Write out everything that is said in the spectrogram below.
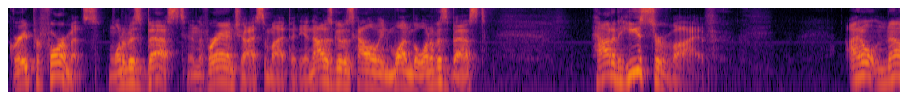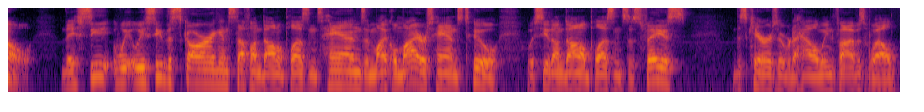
Great performance. One of his best in the franchise, in my opinion. Not as good as Halloween 1, but one of his best. How did he survive? I don't know. They see we, we see the scarring and stuff on Donald Pleasence's hands and Michael Myers' hands too. We see it on Donald Pleasence's face. This carries over to Halloween 5 as well.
